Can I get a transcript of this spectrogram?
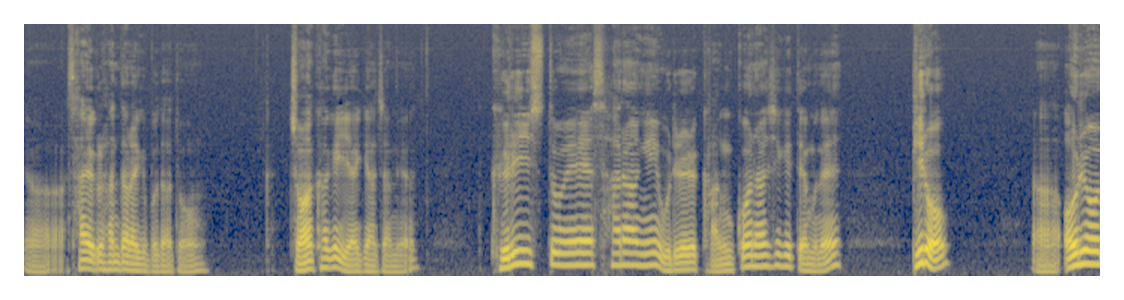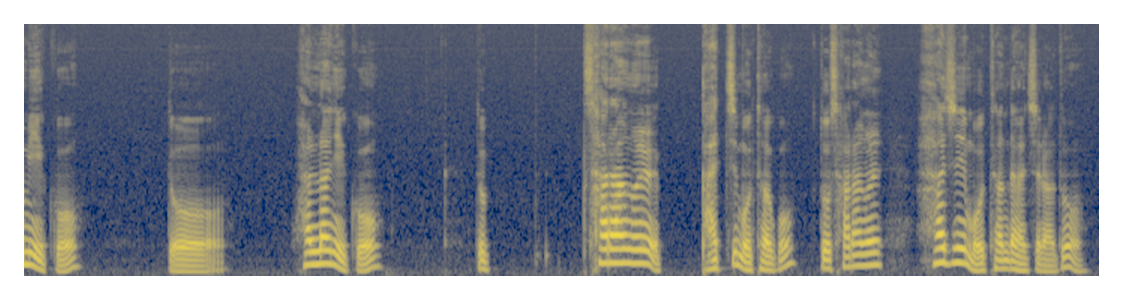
어, 사역을 한다라기보다도 정확하게 이야기하자면 그리스도의 사랑이 우리를 강권하시기 때문에 비록 어, 어려움이 있고 또 환란이 있고 또 사랑을 받지 못하고 또 사랑을 하지 못한다 할지라도 어,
